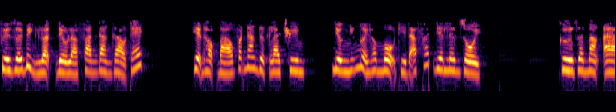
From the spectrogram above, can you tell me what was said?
Phía dưới bình luận đều là fan đang gào thét. Hiện họp báo vẫn đang được livestream, nhưng những người hâm mộ thì đã phát điên lên rồi. Cư dân mạng A,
